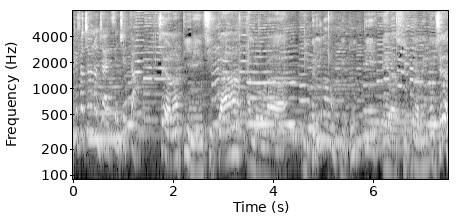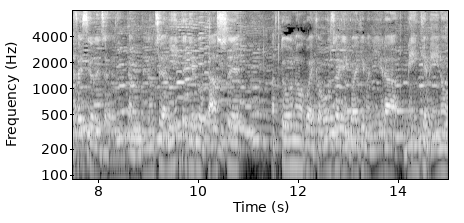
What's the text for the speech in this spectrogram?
che facevano jazz in città. C'erano attivi in città, allora, il primo di tutti era sicuramente, non c'era il Festival del Jazz, non c'era niente che ruotasse attorno a qualcosa che in qualche maniera, men che meno,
